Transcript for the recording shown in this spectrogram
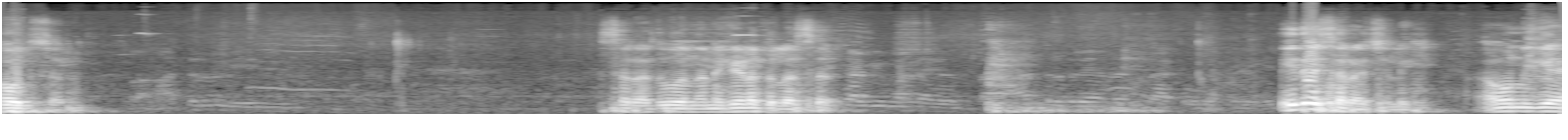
ಹೌದು ಸರ್. ಸರ್, ಅದು ನನಗೆ ಹೇಳೋದಿಲ್ಲ ಸರ್. ಇದೆ ಸರ್ ಆ್ಯಕ್ಚುಲಿ ಅವನಿಗೆ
